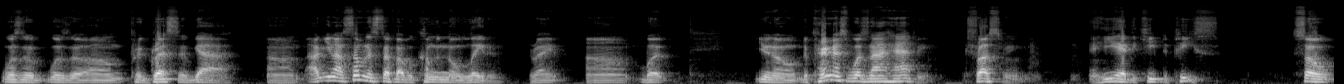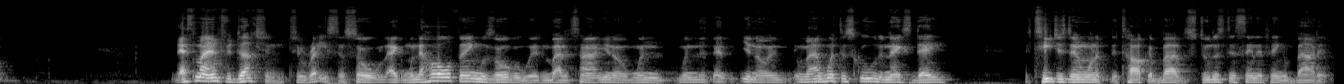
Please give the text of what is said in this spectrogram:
was a was a um, progressive guy. Um, I, you know, some of the stuff I would come to know later, right? Um, but you know, the parents was not happy. Trust me, and he had to keep the peace. So that's my introduction to race. And so, like when the whole thing was over with, and by the time you know, when when you know, when I went to school the next day, the teachers didn't want to talk about it. The students didn't say anything about it.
